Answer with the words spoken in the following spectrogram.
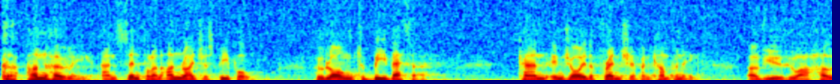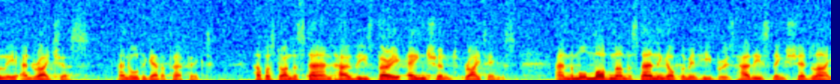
unholy and sinful and unrighteous people who long to be better can enjoy the friendship and company of you who are holy and righteous and altogether perfect. Help us to understand how these very ancient writings and the more modern understanding of them in Hebrews, how these things shed light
